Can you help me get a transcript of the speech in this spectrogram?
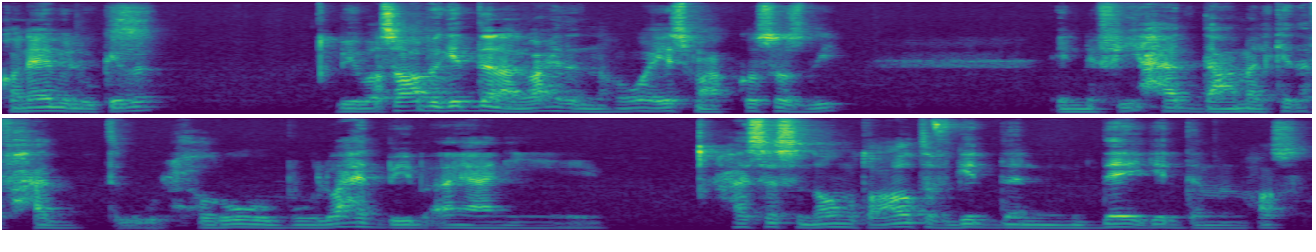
قنابل وكده بيبقى صعب جدا على الواحد إن هو يسمع القصص دي إن في حد عمل كده في حد والحروب والواحد بيبقى يعني حاسس إن هو متعاطف جدا متضايق جدا من اللي حصل.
